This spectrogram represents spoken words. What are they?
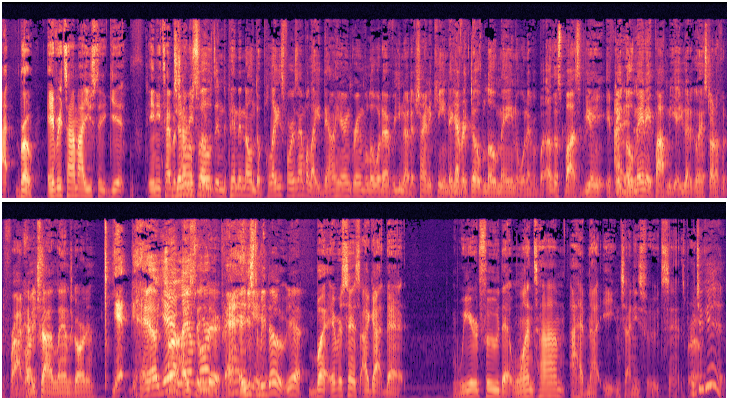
I, bro, every time I used to get any type of General Chinese Tso's, food, and depending on the place, for example, like down here in Greenville or whatever, you know, the China King, they got the dope lo mein or whatever. But other spots, if you ain't, if they I low ate main ain't popping yet, you got to go ahead and start off with the fried have you rice. tried Lamb's Garden? Yeah, hell yeah, Bro, I Lamb's used to Garden, there. It used to be dope, yeah. But ever since I got that weird food that one time, I have not eaten Chinese food since, bro. What'd you get?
